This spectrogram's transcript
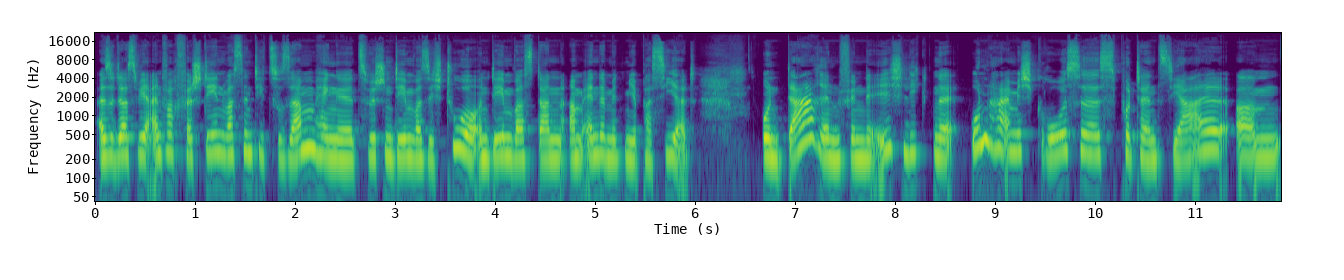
Also dass wir einfach verstehen, was sind die Zusammenhänge zwischen dem, was ich tue und dem, was dann am Ende mit mir passiert. Und darin, finde ich, liegt ein unheimlich großes Potenzial ähm,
